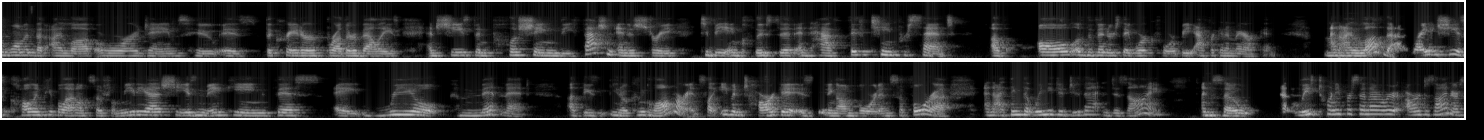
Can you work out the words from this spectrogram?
a woman that I love, Aurora James, who is the creator of Brother Vellies, and she's been pushing the fashion industry to be inclusive and have 15% of all of the vendors they work for be African American. Mm-hmm. And I mm. love that, right? She is calling people out on social media. She is making this a real commitment of these, you know, conglomerates. Like even Target is getting on board and Sephora. And I think that we need to do that in design. And mm-hmm. so at least 20% of our, our designers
